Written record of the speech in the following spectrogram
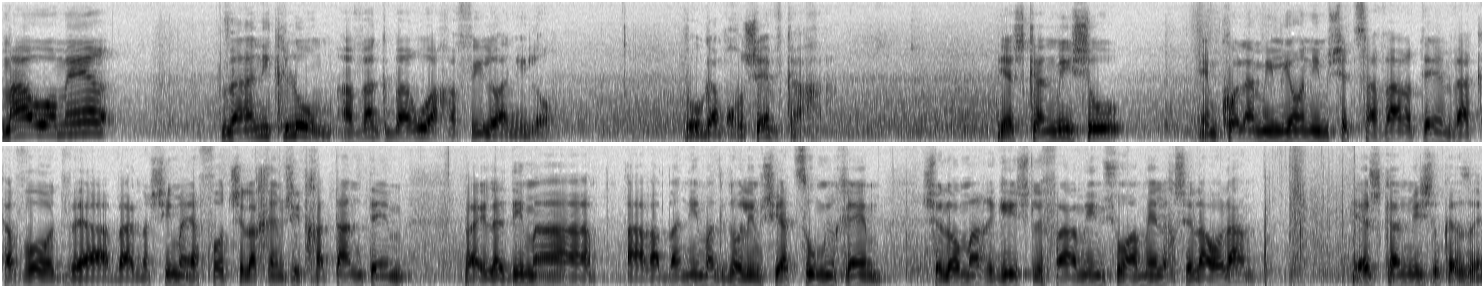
מה הוא אומר? ואני כלום, אבק ברוח אפילו אני לא. והוא גם חושב ככה. יש כאן מישהו עם כל המיליונים שצברתם, והכבוד, וה, והנשים היפות שלכם שהתחתנתם, והילדים הרבנים הגדולים שיצאו מכם, שלא מרגיש לפעמים שהוא המלך של העולם? יש כאן מישהו כזה.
